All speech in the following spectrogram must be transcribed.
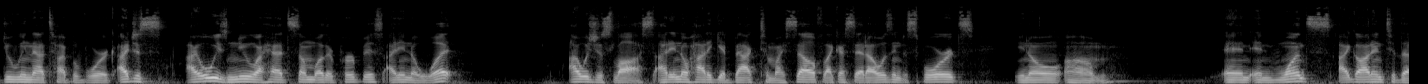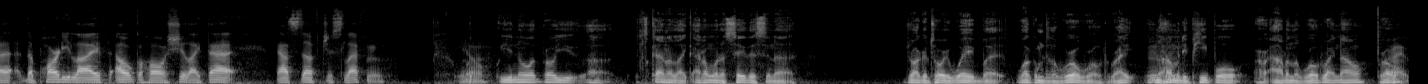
doing that type of work. I just, I always knew I had some other purpose. I didn't know what. I was just lost. I didn't know how to get back to myself. Like I said, I was into sports, you know, um, and and once I got into the the party life, alcohol, shit like that, that stuff just left me. You know. you know what, bro? You, uh, it's kind of like I don't want to say this in a derogatory way, but welcome to the real world, right? You know how many people are out in the world right now, bro, Mm-hmm. Right.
